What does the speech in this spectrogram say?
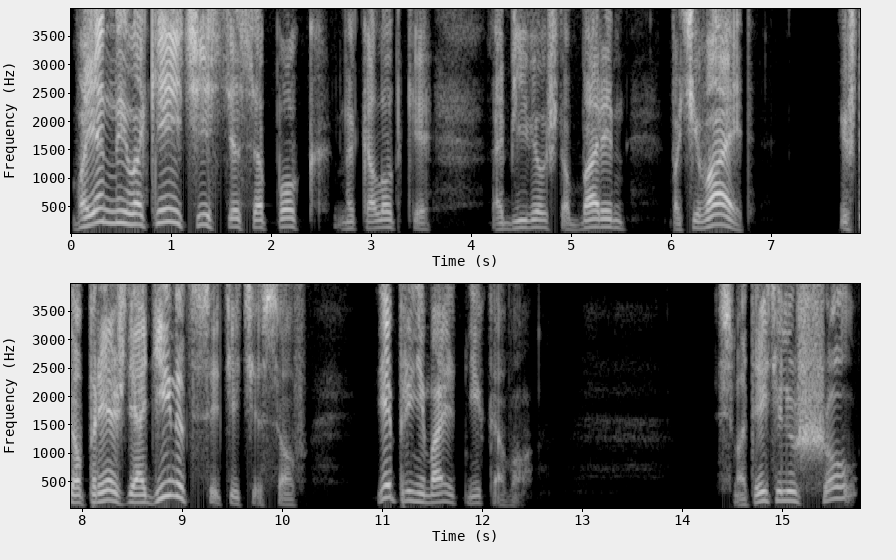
Военный лакей, чистя сапог на колодке, объявил, что барин почивает и что прежде одиннадцати часов не принимает никого. Смотритель ушел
